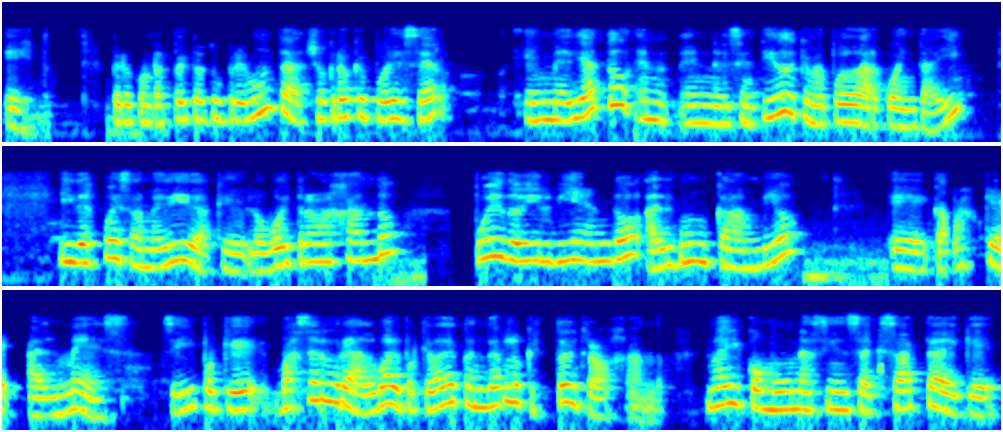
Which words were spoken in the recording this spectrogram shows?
esto. Pero con respecto a tu pregunta, yo creo que puede ser inmediato en, el sentido de que me puedo dar cuenta ahí. Y después, a medida que lo voy trabajando, puedo ir viendo algún cambio, eh, capaz que al mes, ¿sí? Porque va a ser gradual, porque va a depender lo que estoy trabajando. No hay como una ciencia exacta de que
